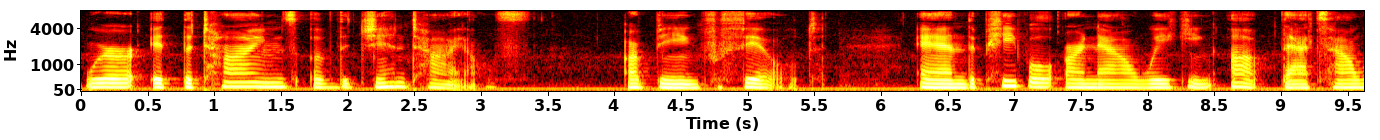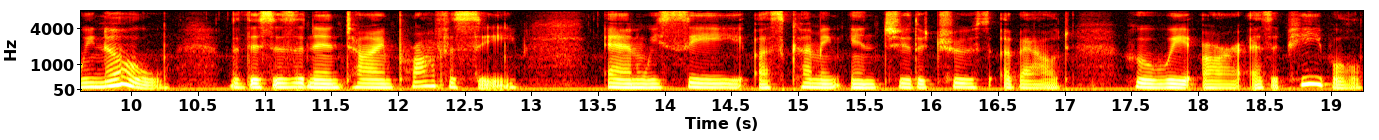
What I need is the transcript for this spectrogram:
Where at the times of the Gentiles are being fulfilled. And the people are now waking up. That's how we know that this is an end time prophecy. And we see us coming into the truth about who we are as a people.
